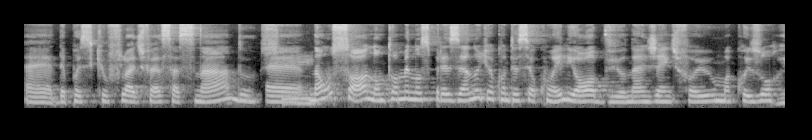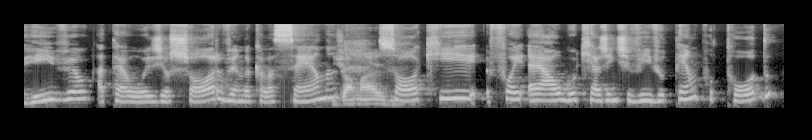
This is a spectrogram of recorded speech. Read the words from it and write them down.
é, depois que o Floyd foi assassinado. É, não só, não tô menosprezando o que aconteceu com ele, óbvio, né, gente? Foi uma coisa horrível. Até hoje eu choro vendo aquela cena. Jamais. Só que foi, é algo que a gente vive o tempo todo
